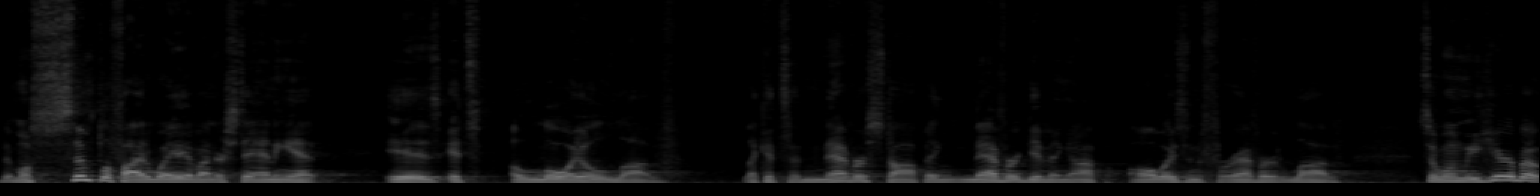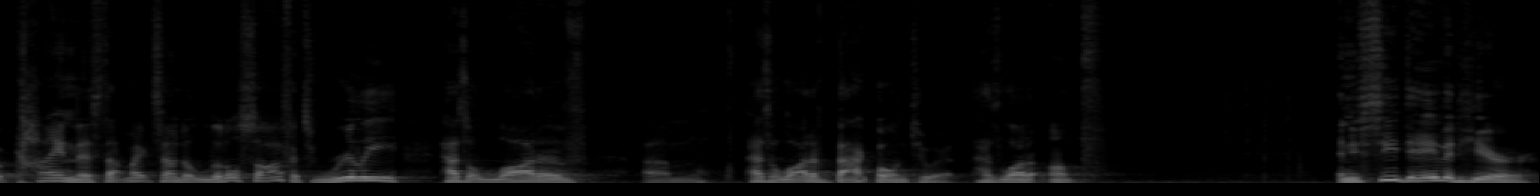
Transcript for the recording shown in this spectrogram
the most simplified way of understanding it, is it's a loyal love. Like it's a never stopping, never giving up, always and forever love. So when we hear about kindness, that might sound a little soft. It really has a lot of um, has a lot of backbone to it, has a lot of umph. And you see David here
